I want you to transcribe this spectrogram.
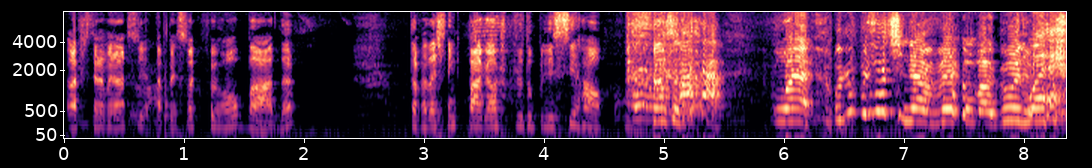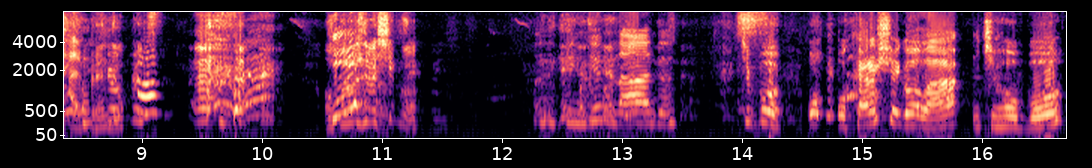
Eu acho que seria melhor se a pessoa que foi roubada, na verdade, tem que pagar os custos do policial. Ué, o que o policial tinha a ver com o bagulho? Ué, Aí prendeu o cara. Ou pelo menos investigou. não entendi nada. Tipo, o, o cara chegou lá e te roubou,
